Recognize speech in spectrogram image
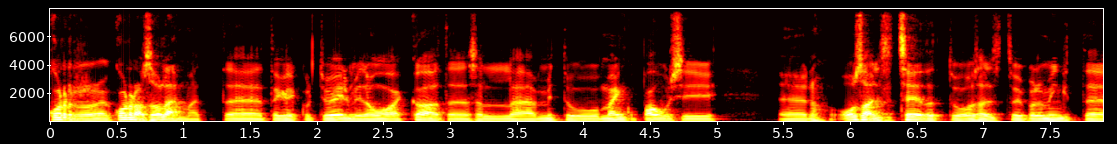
korra, korras olema, et tegelikult ju eelmine hooaeg ka ta seal mitu mängupausi noh, osaliselt seetõttu, osaliselt võib-olla mingite,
